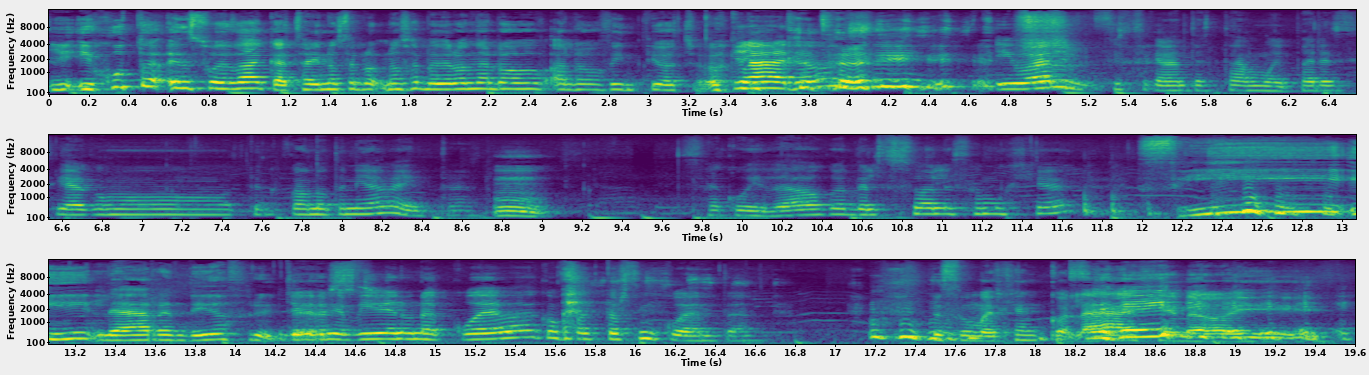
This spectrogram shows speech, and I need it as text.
Y, y justo en su edad, ¿cachai? No se lo, no se lo dieron a los, a los 28. Claro, sí. Igual físicamente está muy parecida como cuando tenía 20. Mm. Se ha cuidado con- del sol esa mujer. Sí, y le ha rendido frutos. Yo creo que vive en una cueva con factor 50. Se sumerge en colágeno y.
